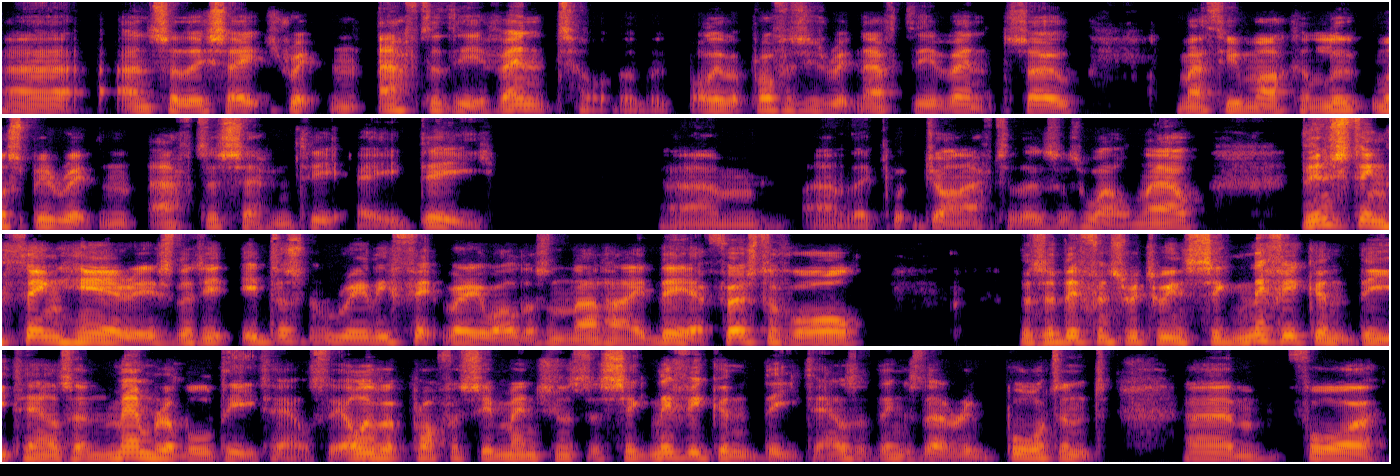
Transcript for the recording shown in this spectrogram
Uh, and so they say it's written after the event, or the, the Olivet prophecy is written after the event. So Matthew, Mark, and Luke must be written after 70 AD. Um, and they put John after those as well. Now, the interesting thing here is that it, it doesn't really fit very well, doesn't that idea? First of all, there's a difference between significant details and memorable details. The Olivet prophecy mentions the significant details, the things that are important um, for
